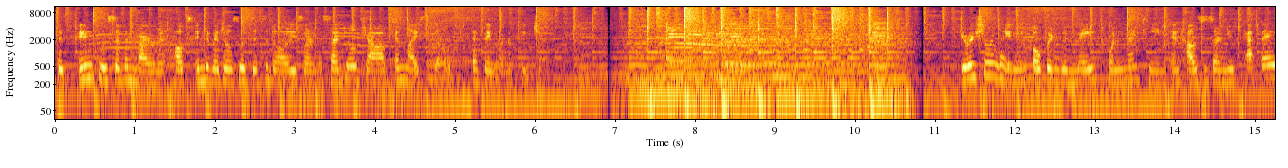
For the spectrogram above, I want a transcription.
This inclusive environment helps individuals with disabilities learn essential job and life skills as they earn a paycheck. Erie Shore Landing opened in May 2019 and houses our new cafe,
